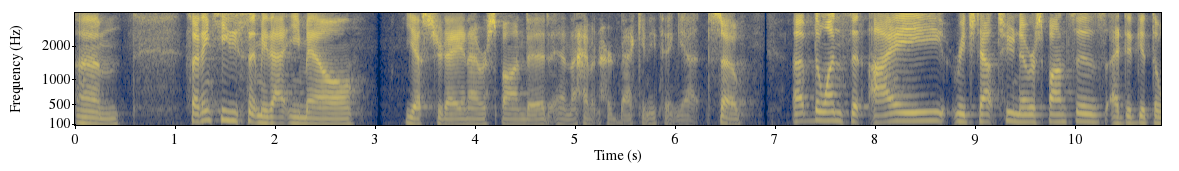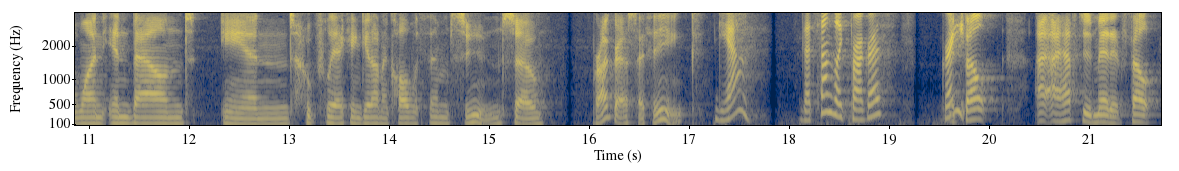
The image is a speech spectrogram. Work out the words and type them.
Um, so I think he sent me that email yesterday, and I responded, and I haven't heard back anything yet. So of the ones that I reached out to, no responses. I did get the one inbound, and hopefully I can get on a call with them soon. So progress, I think. Yeah. That sounds like progress. Great. It felt I, I have to admit it felt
